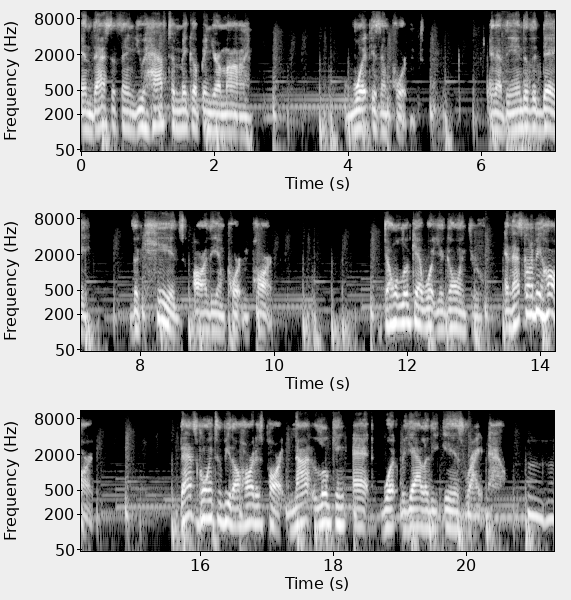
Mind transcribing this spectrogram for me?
And that's the thing. You have to make up in your mind what is important. And at the end of the day, the kids are the important part. Don't look at what you're going through. And that's going to be hard. That's going to be the hardest part, not looking at what reality is right now. Mm-hmm.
